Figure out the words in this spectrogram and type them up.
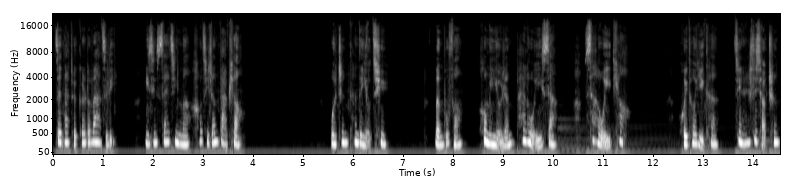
在大腿根的袜子里已经塞进了好几张大票。我正看得有趣，冷不防后面有人拍了我一下，吓了我一跳。回头一看，竟然是小春。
